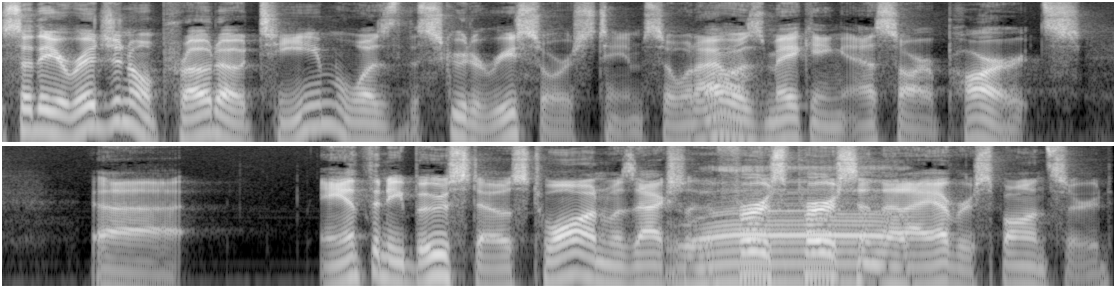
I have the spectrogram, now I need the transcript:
So the original proto team was the Scooter Resource team. So when I was making SR parts, uh, Anthony Bustos, Twan was actually the first person that I ever sponsored.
